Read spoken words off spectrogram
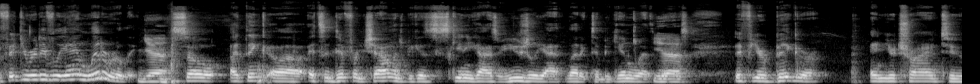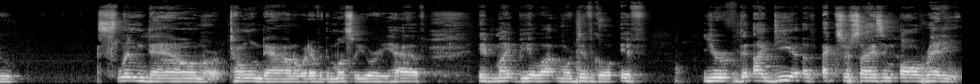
figuratively and literally. Yeah. So I think uh, it's a different challenge because skinny guys are usually athletic to begin with. Yeah. If you're bigger and you're trying to slim down or tone down or whatever the muscle you already have, it might be a lot more difficult if your the idea of exercising already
